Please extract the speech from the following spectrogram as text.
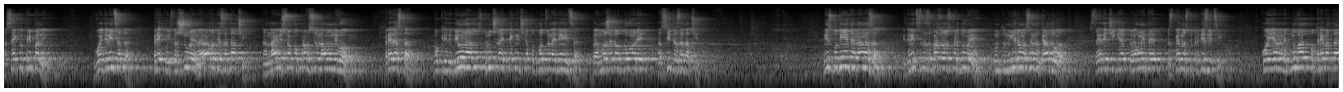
на секој припадник во единицата преку извршување на работи и задачи на највисоко професионално ниво прераста во кредибилна, стручна и техничка подготвена единица која може да одговори на сите задачи. Низ годините наназад, единицата за брзо распредување континуирано се надградува, следејќи ги актуелните безбедности предизвици, кои ја наметнуваат потребата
